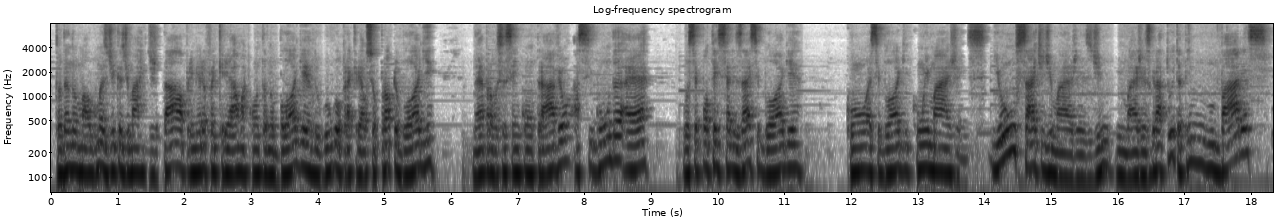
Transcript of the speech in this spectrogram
Estou dando uma, algumas dicas de marketing digital. A primeira foi criar uma conta no Blogger do Google para criar o seu próprio blog, né, para você ser encontrável. A segunda é você potencializar esse blog com esse blog com imagens. E um site de imagens, de imagens gratuita, tem várias.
